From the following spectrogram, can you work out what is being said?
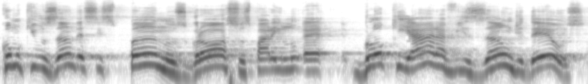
como que usando esses panos grossos para é, bloquear a visão de Deus,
